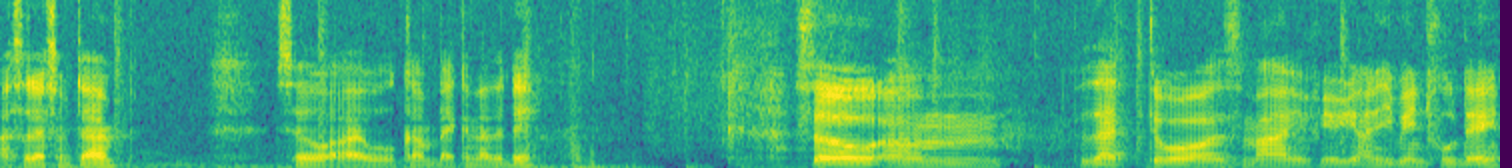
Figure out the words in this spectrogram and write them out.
I still have some time. So I will come back another day. So um, that was my very uneventful day.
